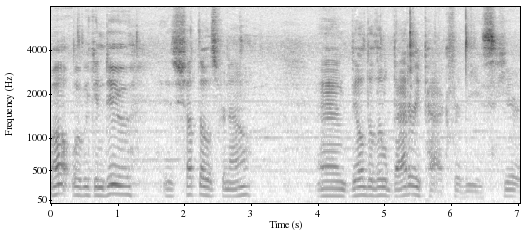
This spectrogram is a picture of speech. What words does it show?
Well, what we can do is shut those for now and build a little battery pack for these here.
